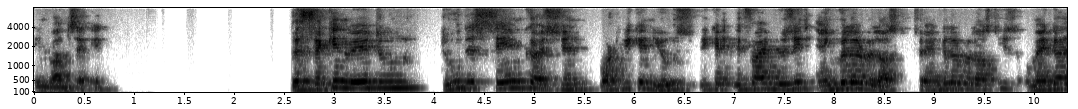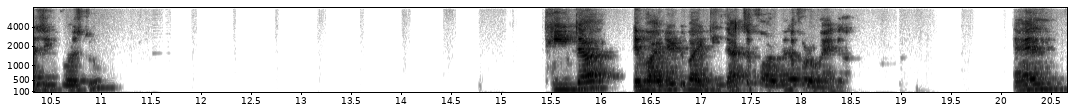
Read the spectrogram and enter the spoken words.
in one second. The second way to do this same question, what we can use, we can, if I'm using angular velocity, so angular velocity is omega is equals to theta divided by t. That's a formula for omega. And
